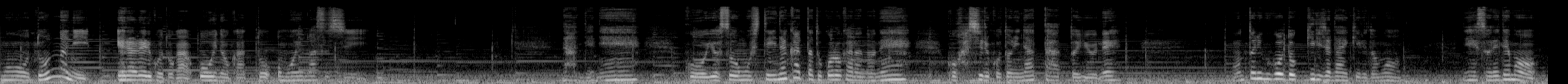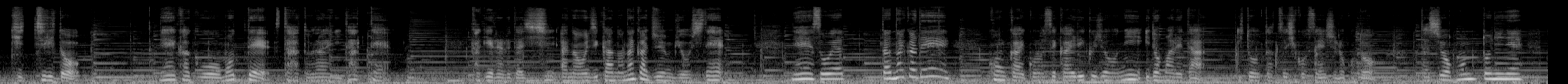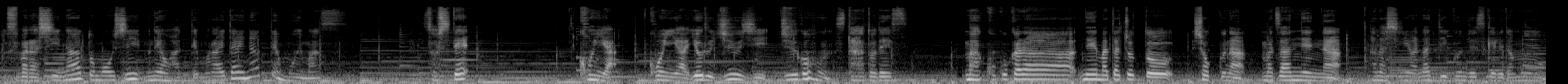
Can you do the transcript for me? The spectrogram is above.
もうどんなに得られることが多いのかと思いますし。なんでねこう予想もしていなかったところからのねこう走ることになったというね。本当にここドッキリじゃないけれども、ね、それでもきっちりと、ね、覚悟を持ってスタートラインに立って限られたあの時間の中準備をして、ね、そうやった中で今回この世界陸上に挑まれた伊藤達彦選手のこと私は本当にね素晴らしいなと思うし胸を張ってもらいたいなって思います。そして今夜今夜夜10時15分スタートです。まあここからねまたちょっとショックな、まあ、残念な話にはなっていくんですけれども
